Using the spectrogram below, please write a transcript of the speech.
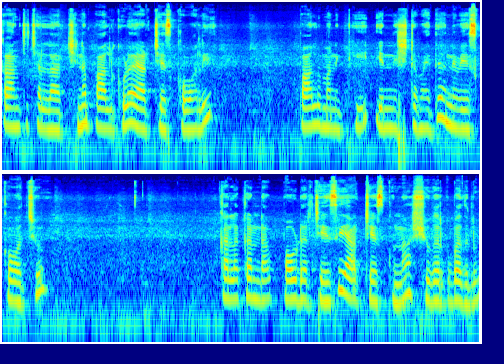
కాంచి చల్లార్చిన పాలు కూడా యాడ్ చేసుకోవాలి. పాలు మనకి ఎన్ని ఇష్టమైతే అన్ని వేసుకోవచ్చు. కలకండ పౌడర్ చేసి యాడ్ చేసుకున్న షుగర్కి బదులు.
